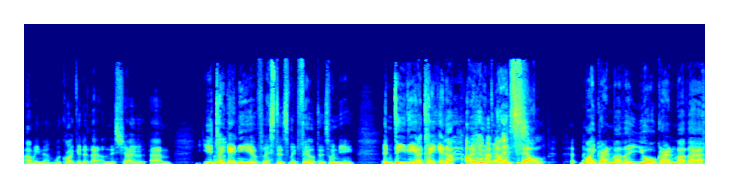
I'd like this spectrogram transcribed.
I mean, we're quite good at that on this show. Um, you'd take any of Leicester's midfielders, wouldn't you? Indeed, I'd take it. I would. I, mean, I would sell my grandmother, your grandmother.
